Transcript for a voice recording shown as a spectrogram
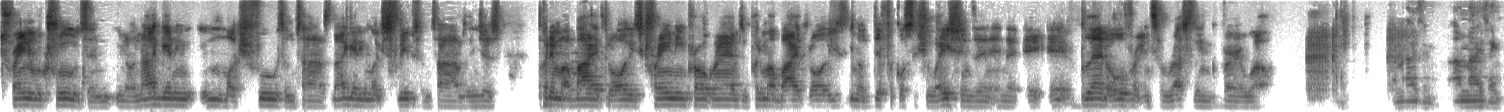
training recruits and, you know, not getting much food sometimes, not getting much sleep sometimes, and just putting my body through all these training programs and putting my body through all these, you know, difficult situations. And, and it, it bled over into wrestling very well. Amazing. Amazing.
